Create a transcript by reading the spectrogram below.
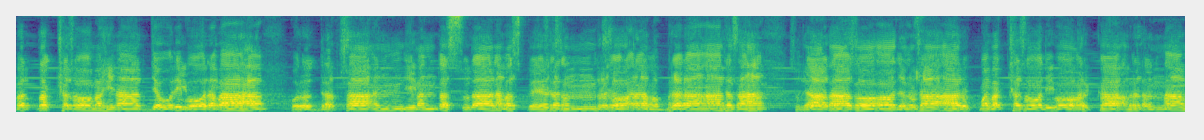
पत्पक्षसो महिनाद्यौरिवोरवाः पुरुद्रप्सा अञ्जिमन्तः सुदानवस्पेषसन्दृशो अनमभ्रराधसः सुजातासो जनुषा रुक्मपक्षसो दिवो अर्का अमृतम् नाम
